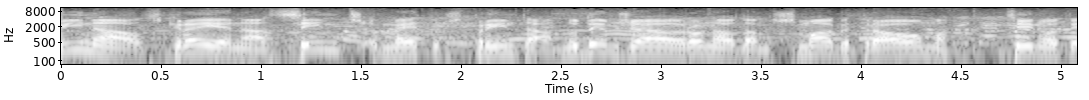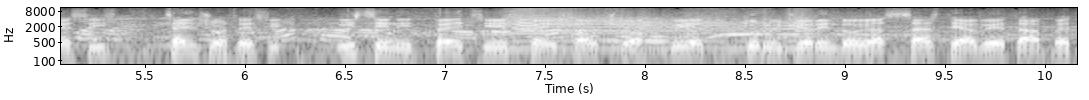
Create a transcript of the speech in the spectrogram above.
fināla skrejienā 100 metru sprintā. Nu, diemžēl Ronaldam smaga trauma, cīnoties, cenšoties izcīnīt pēc iespējas augstāku vietu. Tur viņš ierindojās sestajā vietā, bet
